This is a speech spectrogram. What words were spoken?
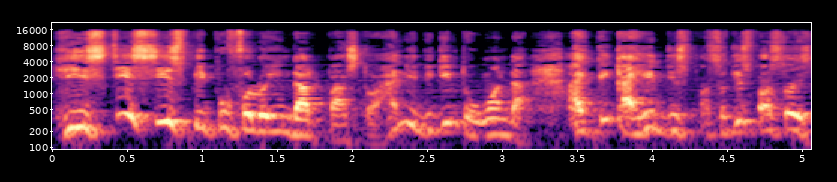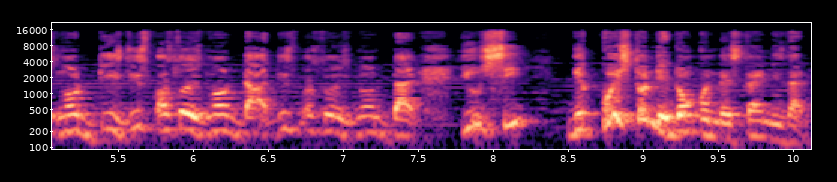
he still sees people following that pastor and he begin to wonder i think i hate this pastor. This pastor is not this. This pastor is not that. This pastor is not that. You see the question they don't understand is that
